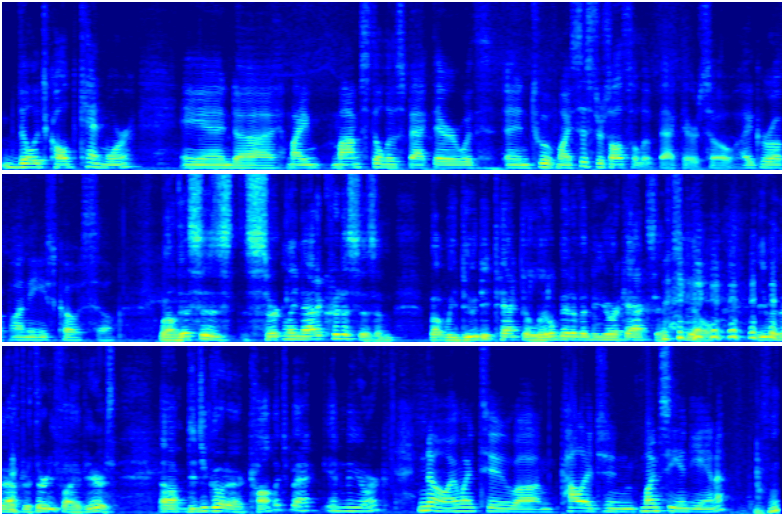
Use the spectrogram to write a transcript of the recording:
village called Kenmore. And uh, my mom still lives back there with, and two of my sisters also live back there. So I grew up on the East Coast. So. Well, this is certainly not a criticism, but we do detect a little bit of a New York accent still, even after 35 years. Um, did you go to college back in New York? No, I went to um, college in Muncie, Indiana. Mm -hmm.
